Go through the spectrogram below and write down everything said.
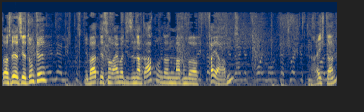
So, es wird jetzt wieder dunkel. Wir warten jetzt noch einmal diese Nacht ab und dann machen wir Feierabend. Reicht dann.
